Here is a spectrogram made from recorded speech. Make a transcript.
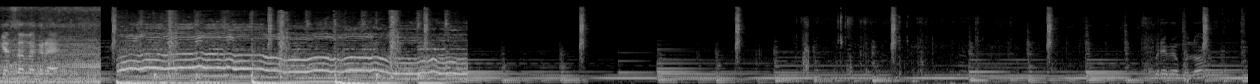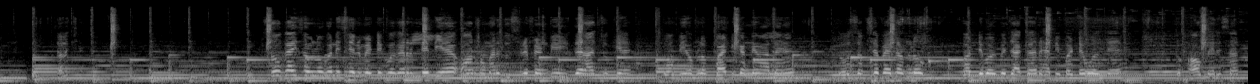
कैसा लग रहा है। तो गाइस हम लोगों ने सिनेमेटिक वगैरह ले लिया है और हमारे दूसरे फ्रेंड भी इधर आ चुके हैं। तो अभी हम लोग पार्टी करने वाले हैं। तो सबसे पहले हम लोग बर्थडे बॉय पे जाकर हैप्पी बर्थडे बोलते हैं। तो आओ मेरे साथ.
